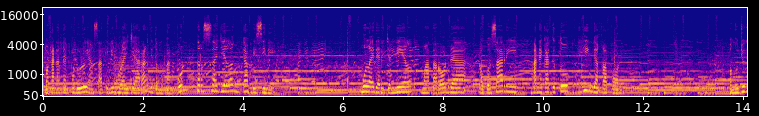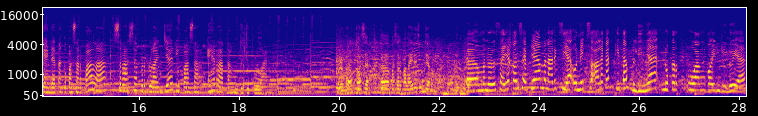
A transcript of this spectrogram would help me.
Makanan tempo dulu yang saat ini mulai jarang ditemukan pun tersaji lengkap di sini. Mulai dari jenil, mata roda, nogosari, aneka getuk, hingga klepon. Pengunjung yang datang ke Pasar Pala serasa berbelanja di pasar era tahun 70-an. Konsep uh, pasar pala ini seperti apa Mbak? Uh, menurut saya konsepnya menarik sih ya, unik soalnya kan kita belinya nuker uang koin dulu ya.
